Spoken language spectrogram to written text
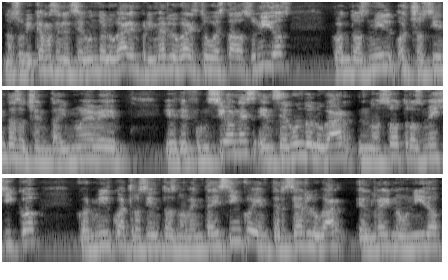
Nos ubicamos en el segundo lugar. En primer lugar estuvo Estados Unidos con 2.889 eh, defunciones. En segundo lugar, nosotros, México, con 1.495. Y en tercer lugar, el Reino Unido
